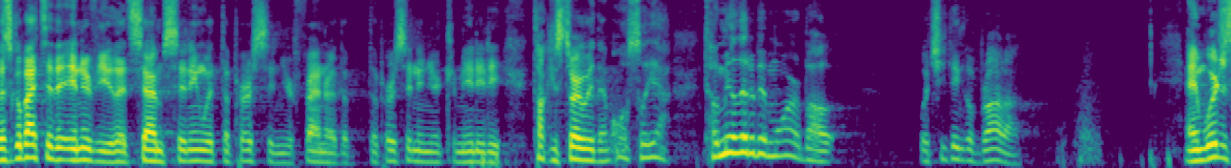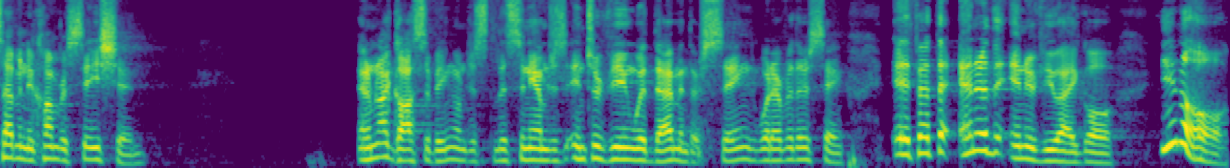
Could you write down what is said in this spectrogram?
Let's go back to the interview that Sam's sitting with the person, your friend, or the, the person in your community, talking story with them. Oh, so yeah, tell me a little bit more about what you think of Brada. And we're just having a conversation. And I'm not gossiping, I'm just listening, I'm just interviewing with them, and they're saying whatever they're saying. If at the end of the interview I go, you know,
